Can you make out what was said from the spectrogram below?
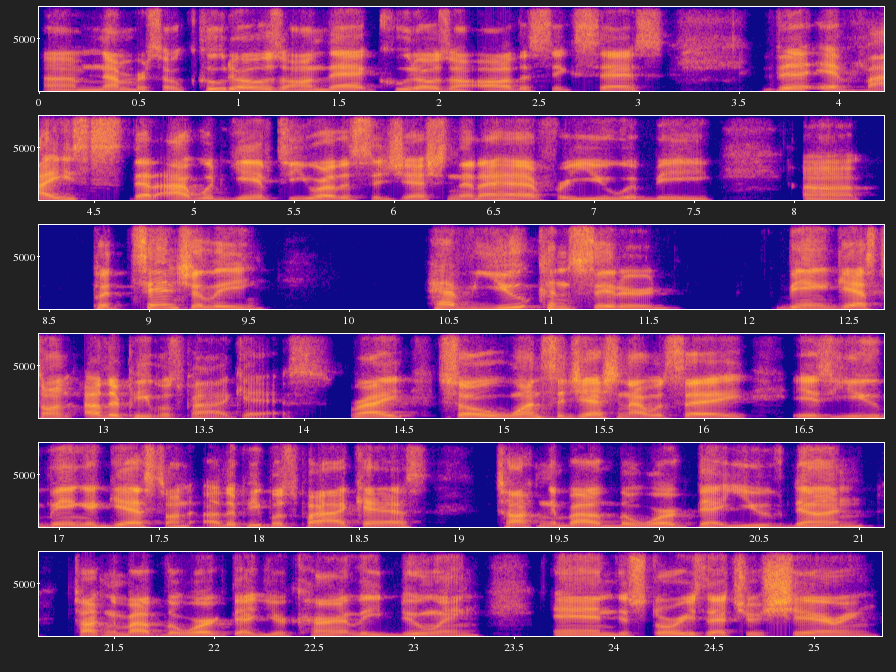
um, number. So kudos on that. Kudos on all the success the advice that I would give to you or the suggestion that I have for you would be uh, potentially have you considered being a guest on other people's podcasts, right? So, one suggestion I would say is you being a guest on other people's podcasts, talking about the work that you've done, talking about the work that you're currently doing, and the stories that you're sharing.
